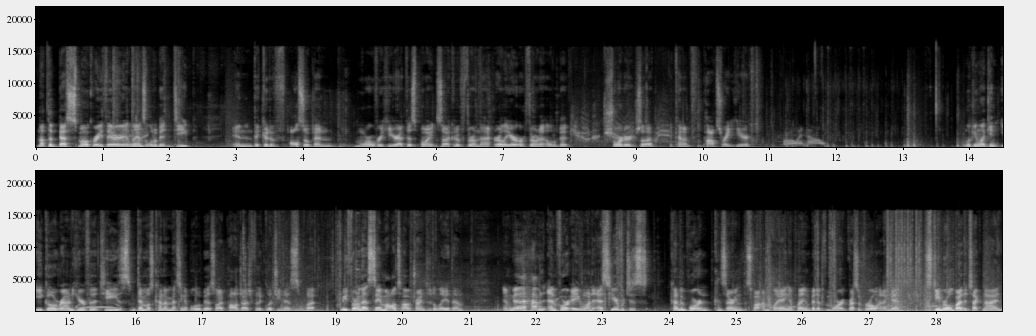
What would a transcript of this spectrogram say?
Not the best smoke right there. It lands a little bit deep, and they could have also been more over here at this point, so I could have thrown that earlier or thrown it a little bit shorter so that it kind of pops right here. Looking like an eco around here for the T's. Demo's kind of messing up a little bit, so I apologize for the glitchiness, but me throwing that same Molotov trying to delay them. I'm gonna have an M4A1S here, which is kind of important considering the spot I'm playing. I'm playing a bit of a more aggressive role, and I get steamrolled by the Tec-9.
